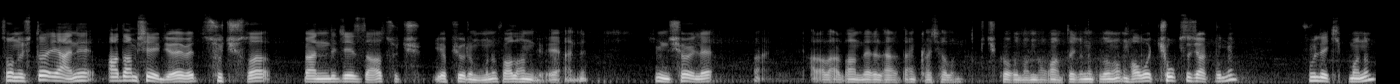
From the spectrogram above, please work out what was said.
Sonuçta yani adam şey diyor evet suçsa ben de ceza suç yapıyorum bunu falan diyor yani. Şimdi şöyle aralardan nerelerden kaçalım. Küçük olmanın avantajını kullanalım. Hava çok sıcak bugün. Full ekipmanım.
